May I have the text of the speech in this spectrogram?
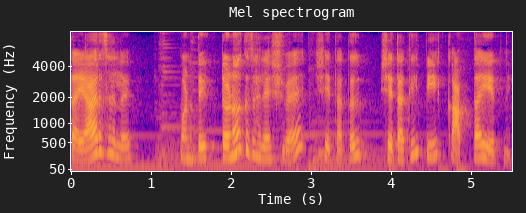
तयार झालंय. पण ते टणक झाल्याशिवाय शेतातील शेतातील पीक कापता येत नाही.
